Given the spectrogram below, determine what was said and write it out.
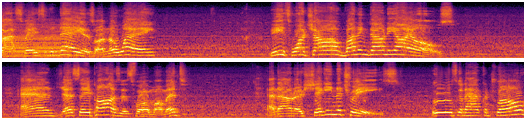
Last race of the day is on the way. Please watch out running down the aisles. And Jesse pauses for a moment. And now they're shaking the trees. Who's gonna have control?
